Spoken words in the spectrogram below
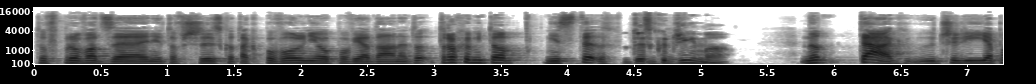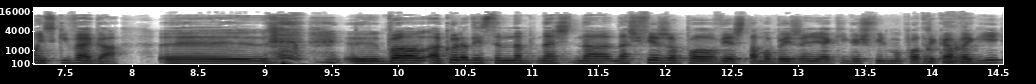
To wprowadzenie, to wszystko tak powolnie opowiadane, to trochę mi to niestety. To jest Kojima. No tak, czyli japoński Vega. Yy, bo akurat jestem na, na, na, świeżo po, wiesz, tam obejrzeniu jakiegoś filmu Patryka Wegi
